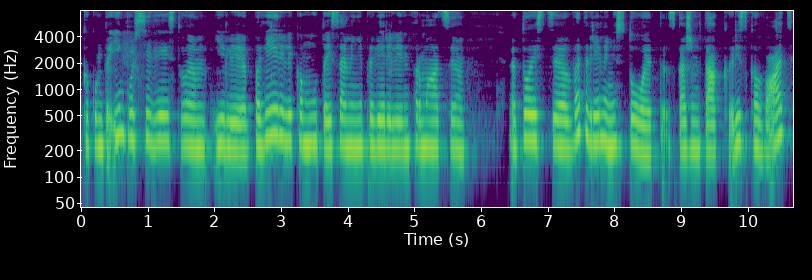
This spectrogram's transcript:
каком-то импульсе действуем или поверили кому-то и сами не проверили информацию. Э, то есть э, в это время не стоит, скажем так, рисковать.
